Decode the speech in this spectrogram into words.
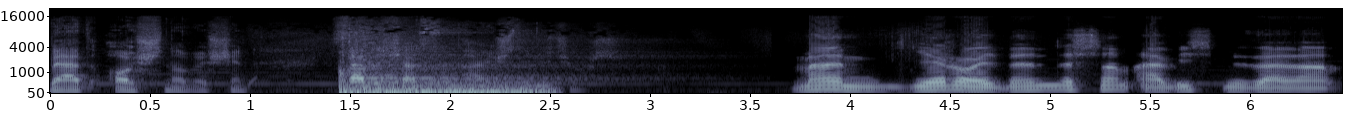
بد آشنا بشین. 165 تا recharge. من یه رایدن داشتم abyss می‌زدم.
